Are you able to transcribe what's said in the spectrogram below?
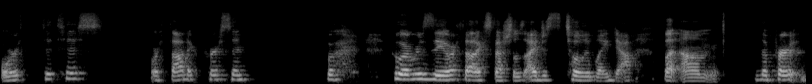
orthotist, orthotic person, whoever's the orthotic specialist. I just totally blanked out. But um, the per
